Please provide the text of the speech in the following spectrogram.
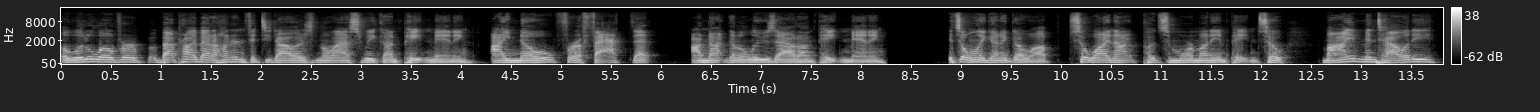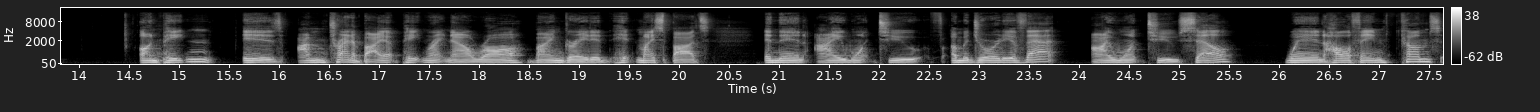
a little over about probably about $150 in the last week on Peyton Manning. I know for a fact that I'm not going to lose out on Peyton Manning. It's only going to go up. So why not put some more money in Peyton? So my mentality on Peyton is I'm trying to buy up Peyton right now, raw, buying graded, hitting my spots. And then I want to, a majority of that, I want to sell when Hall of Fame comes.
